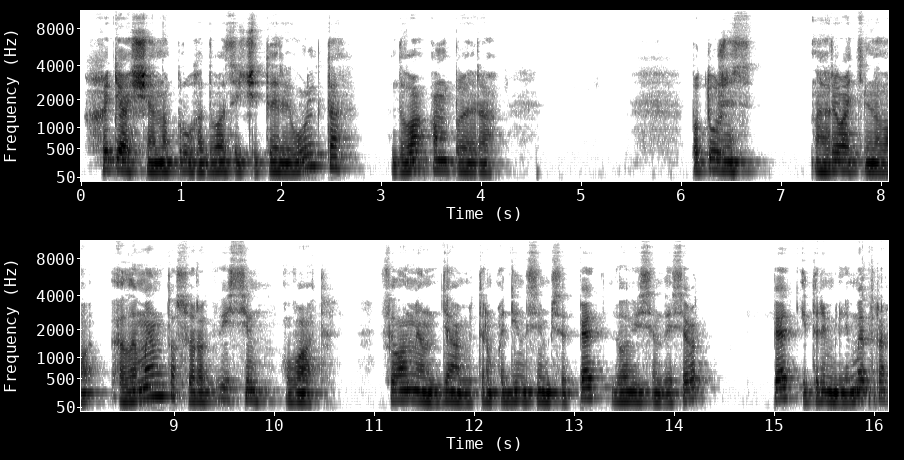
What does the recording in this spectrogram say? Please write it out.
входящая напруга 24 вольта, 2 ампера. Потужність нагрівательного елемента 48 Вт. Філамент діаметром 1,75, 2,85 і 3 мм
